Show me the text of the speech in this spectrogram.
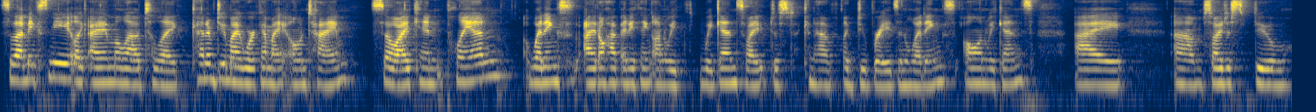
so that makes me like I am allowed to like kind of do my work at my own time. So I can plan weddings. I don't have anything on week weekends, so I just can have like do braids and weddings all on weekends. I um, so I just do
